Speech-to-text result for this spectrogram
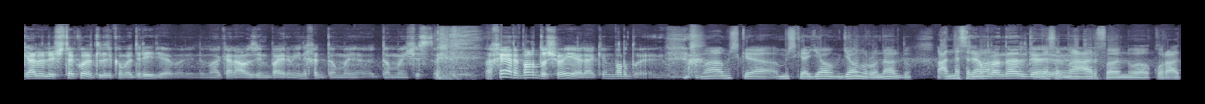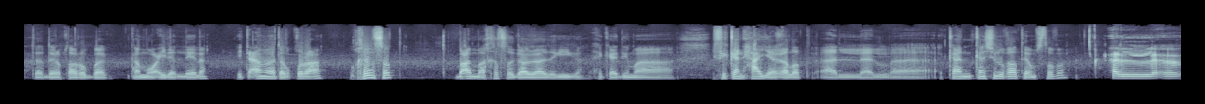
قالوا اللي اشتكوا أتلتيكو مدريد يا مان إنه ما كانوا عاوزين بايرن ميونخ قدام مانشستر. اخير برضه شوية لكن برضه يعني ما مشكلة مشكلة. جاهم جاهم رونالدو. على الناس اللي رونالدو، الناس اللي. ما عارفه إنه قرعة دوري أبطال أوروبا كان موعيد الليلة. اتعملت القرعة وخلصت. بعد ما خلصت قالوا لا دقيقة الحكاية دي ما في كان حاجة غلط. ال ال كان كان شنو غلط يا مصطفى؟ ال-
